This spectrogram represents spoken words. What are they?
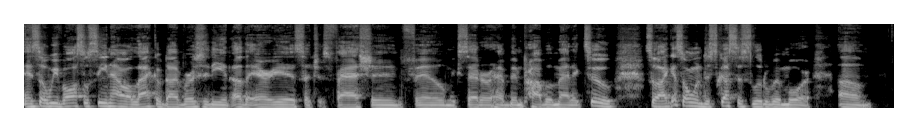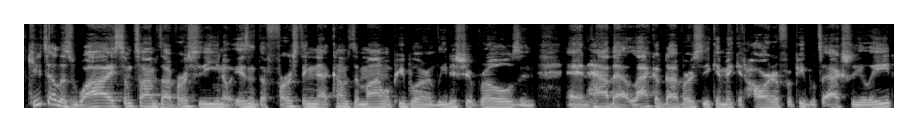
and so we've also seen how a lack of diversity in other areas such as fashion, film, etc., have been problematic too. So I guess I want to discuss this a little bit more. Um, can you tell us why sometimes diversity, you know, isn't the first thing that comes to mind when people are in leadership roles, and and how that lack of diversity can make it harder for people to actually lead?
